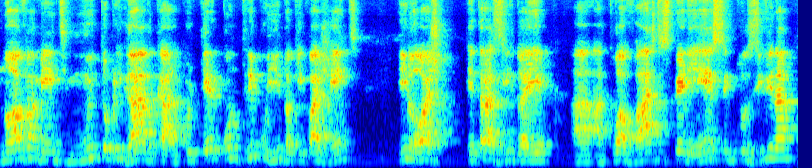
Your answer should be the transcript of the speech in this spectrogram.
novamente, muito obrigado, cara, por ter contribuído aqui com a gente e, lógico, ter trazido aí a, a tua vasta experiência, inclusive na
